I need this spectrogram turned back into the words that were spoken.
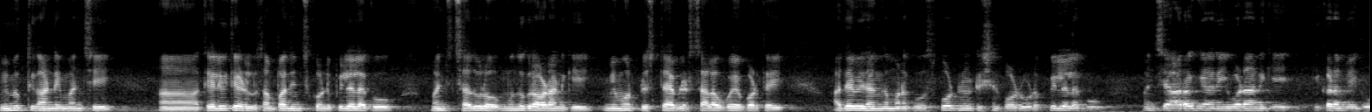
విముక్తి కాండి మంచి తెలివితేటలు సంపాదించుకోండి. పిల్లలకు మంచి చదువులో ముందుకు రావడానికి మెమోరీ ప్లస్ ట్యాబ్లెట్స్ చాలా ఉపయోగపడతాయి. అదేవిధంగా మనకు స్పోర్ట్ న్యూట్రిషన్ పౌడర్ కూడా పిల్లలకు మంచి ఆరోగ్యాన్ని ఇవ్వడానికి ఇక్కడ మీకు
